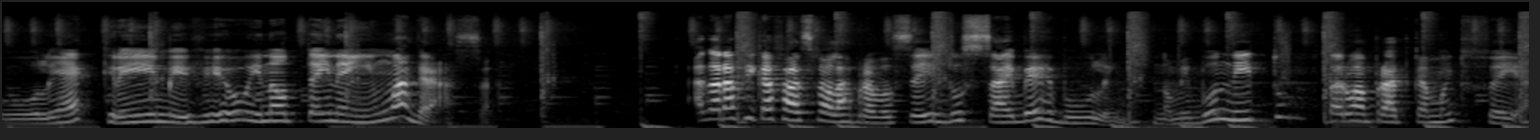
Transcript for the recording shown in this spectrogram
Bullying é crime, viu? E não tem nenhuma graça. Agora fica fácil falar para vocês do cyberbullying, nome bonito para uma prática muito feia.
